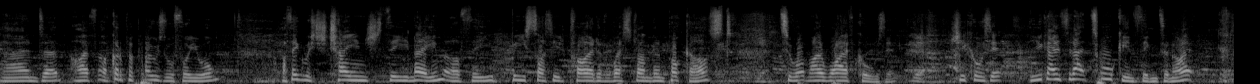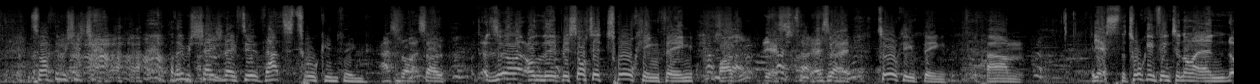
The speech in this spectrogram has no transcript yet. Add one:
And uh, I've, I've got a proposal for you all. I think we should change the name of the Beesotted Pride of West London podcast to what my wife calls it. Yeah. She calls it, Are you going to that talking thing tonight? So I think we should, cha- I think we should change the name to That's Talking Thing. That's right. So tonight on the Beesotted talking thing, I've, yes, that's right, talking thing. Um, Yes, the talking thing tonight, and uh,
